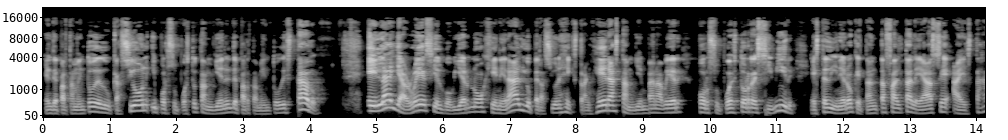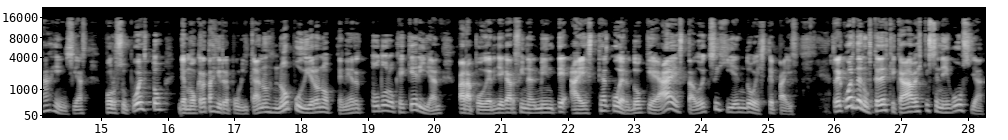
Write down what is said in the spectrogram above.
el Departamento de Educación y por supuesto también el Departamento de Estado. El IRS y el gobierno general y operaciones extranjeras también van a ver, por supuesto, recibir este dinero que tanta falta le hace a estas agencias. Por supuesto, demócratas y republicanos no pudieron obtener todo lo que querían para poder llegar finalmente a este acuerdo que ha estado exigiendo este país. Recuerden ustedes que cada vez que se negocia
